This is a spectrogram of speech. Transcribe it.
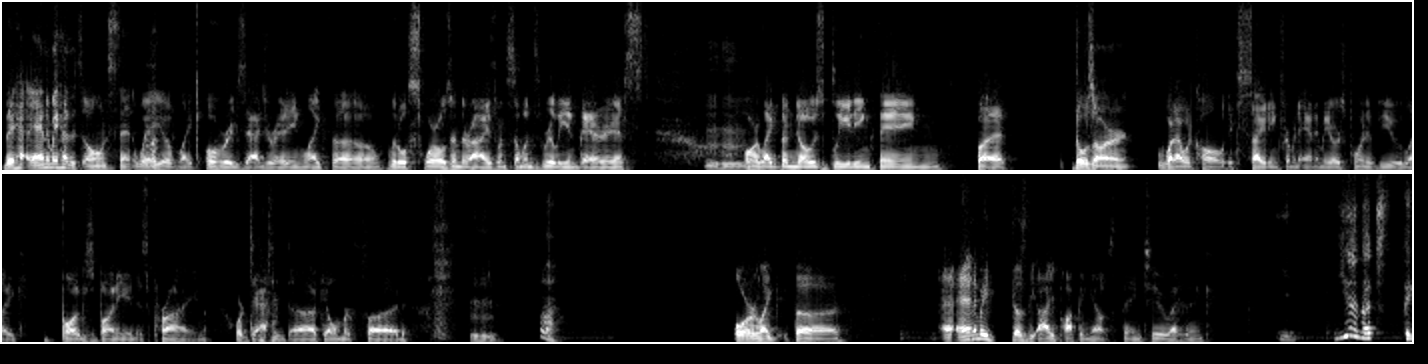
They ha- anime has its own scent way of like over exaggerating, like the little swirls in their eyes when someone's really embarrassed, hmm or like the nose bleeding thing. But those aren't what I would call exciting from an animator's point of view, like Bugs Bunny in his prime, or Daffy Duck, Elmer Fudd, hmm or like the a- anime does the eye popping out thing too. I think. Yeah, that's they,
